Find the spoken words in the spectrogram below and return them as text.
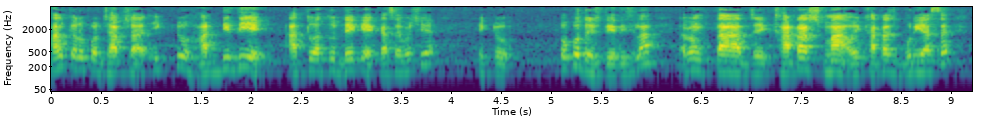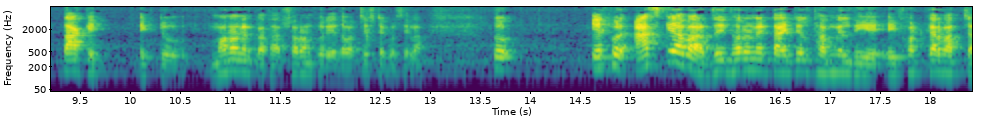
হালকার উপর ঝাপসা একটু হাড্ডি দিয়ে আতু আতু ডেকে কাছে বসিয়ে একটু উপদেশ দিয়ে দিয়েছিলাম এবং তার যে খাটাস মা, ওই খাটাস বুড়ি আছে, তাকে একটু মরণের কথা স্মরণ করিয়ে দেওয়ার চেষ্টা করছিলাম। তো এরপর আজকে আবার যেই ধরনের টাইটেল থামনেল দিয়ে এই ফটকার বাচ্চা,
